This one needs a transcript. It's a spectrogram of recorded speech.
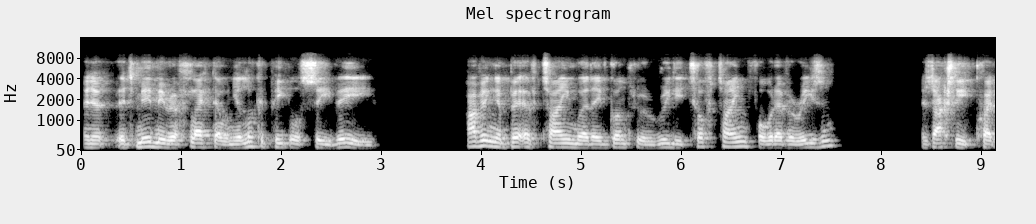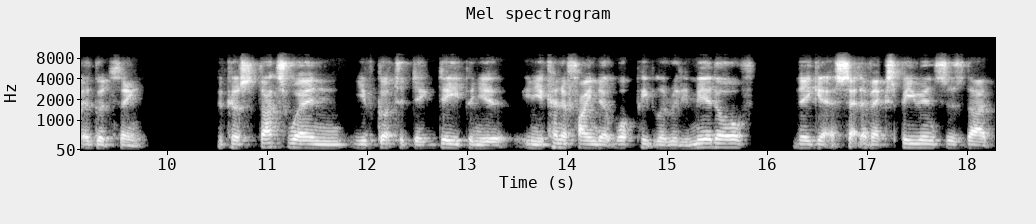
and it, it's made me reflect that when you look at people's CV, having a bit of time where they've gone through a really tough time for whatever reason is actually quite a good thing because that's when you've got to dig deep and you and you kind of find out what people are really made of. They get a set of experiences that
